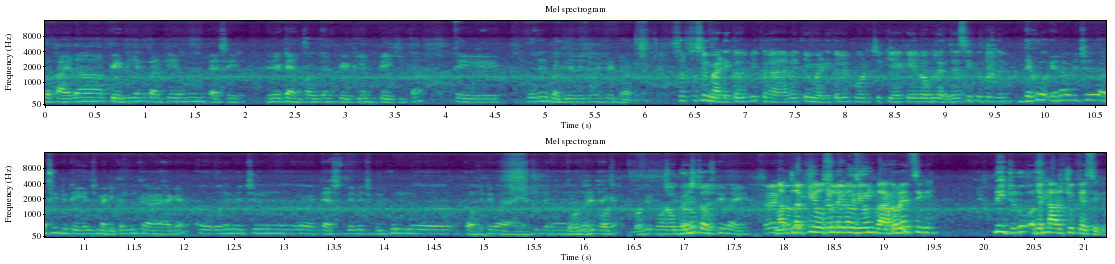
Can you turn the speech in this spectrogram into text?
ਬਕਾਇਦਾ ਪੇਟੀਐਮ ਕਰਕੇ ਉਹਨੂੰ ਪੈਸੇ ਜਿਹੜੇ 10000 ਪੇਟੀਐਮ ਪੇ ਕੀਤਾ ਤੇ ਉਹਦੇ ਬਦਲੇ ਵਿੱਚ ਵਿੱਚ ਡਰਗ ਸਰ ਤੁਸੀਂ ਮੈਡੀਕਲ ਵੀ ਕਰਾਇਆ ਹੈ ਕਿ ਮੈਡੀਕਲ ਰਿਪੋਰਟ ਚ ਕੀ ਹੈ ਕਿ ਲੋਕ ਲੈਂਦੇ ਸੀ ਕਿ ਖੁਦ ਦੇਖੋ ਇਹਦਾ ਵਿੱਚ ਅਸੀਂ ਡਿਟੇਲਸ ਮੈਡੀਕਲ ਵੀ ਕਰਾਇਆ ਹੈਗਾ। ਉਹ- ਉਹਦੇ ਵਿੱਚ ਟੈਸਟ ਦੇ ਵਿੱਚ ਬਿਲਕੁਲ ਪੋਜ਼ਿਟਿਵ ਆਇਆ ਹੈਗਾ ਜੀ ਜਿਹੜਾ ਦੋਨੇ result ਹੈਗਾ। ਦੋਨੇ ਦੋਨੋਂ ਪੋਜ਼ਿਟਿਵ ਪੋਜ਼ਿਟਿਵ ਆਏ ਮਤਲਬ ਕਿ ਉਸ ਵੇਲੇ ਕੰਜ਼ਿਊਮ ਕਰ ਰਹੇ ਸੀਗੇ? ਨਹੀਂ ਜਦੋਂ ਅਸੀਂ ਕਰ ਚੁੱਕੇ ਸੀਗੇ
